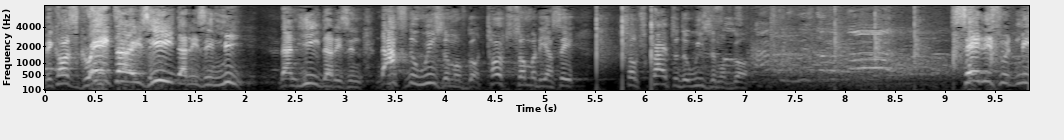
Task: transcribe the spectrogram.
Because greater is he that is in me than he that is in. That's the wisdom of God. Touch somebody and say, subscribe to the wisdom of God. Say this with me.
